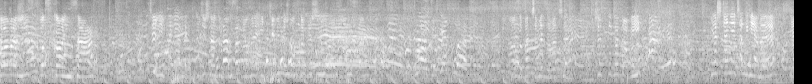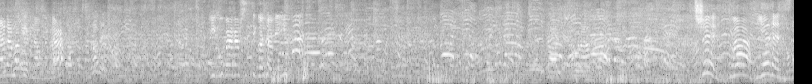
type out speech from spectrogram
Towarzystwo z końca, zobaczymy, zobaczymy. Wszyscy gotowi? Jeszcze nie ciągniemy. Ja dam sygnał, dobra? I uwaga, wszyscy gotowi? Trzy, dwa, jeden,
